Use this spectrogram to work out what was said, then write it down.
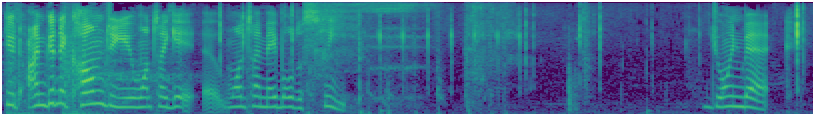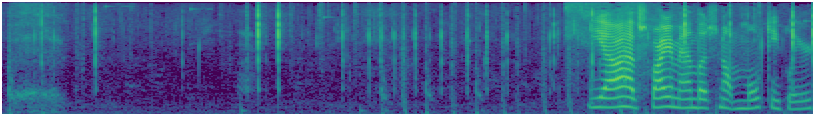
Dude, I'm gonna come to you once I get, uh, once I'm able to sleep. Join back. Yeah, I have Spider-Man, but it's not multiplayer.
